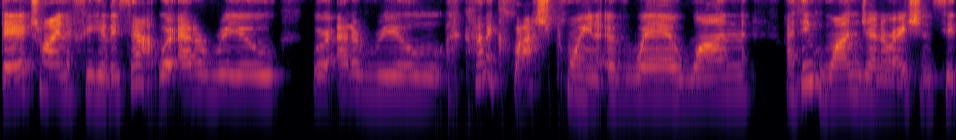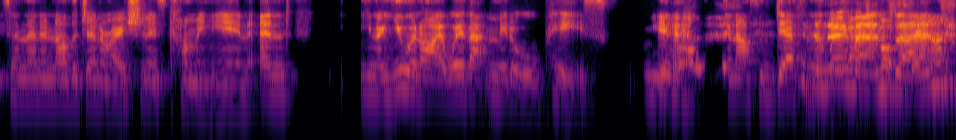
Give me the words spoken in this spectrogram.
they're trying to figure this out. We're at a real we're at a real kind of clash point of where one i think one generation sits and then another generation is coming in. And you know you and i we're that middle piece. Yeah. than us definitely no man's land.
